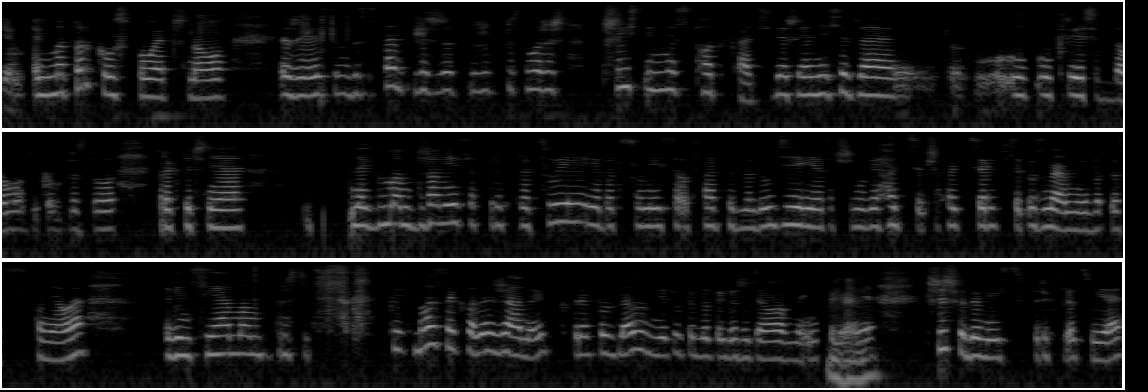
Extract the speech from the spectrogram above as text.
wiem, animatorką społeczną, że jestem dostępna, że, że po prostu możesz przyjść i mnie spotkać. Wiesz, ja nie siedzę, nie, nie kryję się w domu, tylko po prostu praktycznie jakby mam dwa miejsca, w których pracuję i oba to są miejsca otwarte dla ludzi i ja zawsze mówię, chodźcie, przychodźcie, róbcie to z nami, bo to jest wspaniałe. Więc ja mam po prostu jakąś masę koleżanek, które poznały mnie tylko dlatego, że działałam na Instagramie, mm. przyszły do miejsc, w których pracuję,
